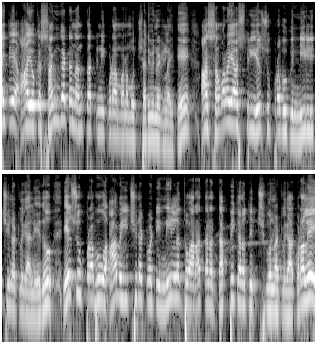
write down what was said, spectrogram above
అయితే ఆ యొక్క సంఘటన అంతటిని కూడా మనము చదివినట్లయితే ఆ సమరయ స్త్రీ యేసు ప్రభుకి నీళ్ళు ఇచ్చినట్లుగా లేదు. యేసు ప్రభు ఆమె ఇచ్చినటువంటి నీళ్ళ ద్వారా తన దప్పికను తీర్చుకున్నట్లుగా కూడా లే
